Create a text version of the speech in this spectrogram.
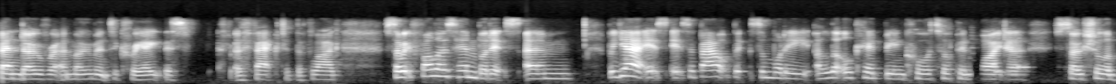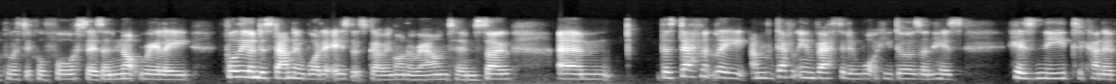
bend over at a moment to create this effect of the flag. So it follows him, but it's um, but yeah, it's it's about somebody, a little kid, being caught up in wider social and political forces and not really fully understanding what it is that's going on around him. So um, there's definitely I'm definitely invested in what he does and his his need to kind of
